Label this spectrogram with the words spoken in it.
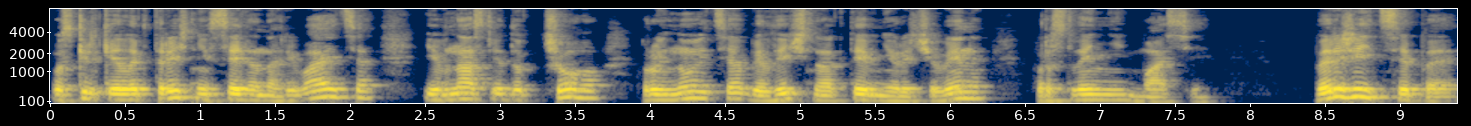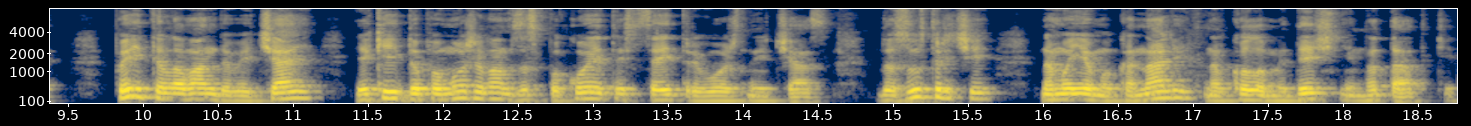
оскільки електричні сильно нагріваються і внаслідок чого руйнуються біологічно активні речовини в рослинній масі. Бережіть себе, пийте лавандовий чай, який допоможе вам заспокоїтись в цей тривожний час. До зустрічі на моєму каналі навколо медичні нотатки.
